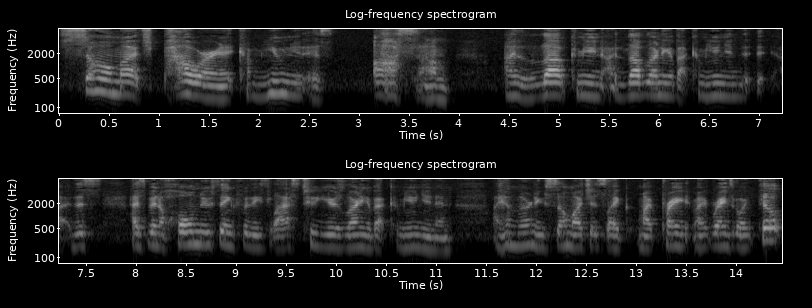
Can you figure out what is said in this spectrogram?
so much power in it. Communion is awesome. I love communion. I love learning about communion. This has been a whole new thing for these last two years, learning about communion, and I am learning so much. It's like my brain, my brain's going tilt.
